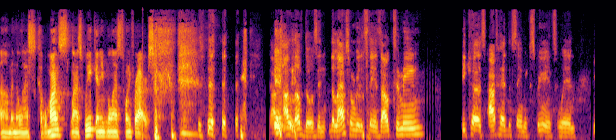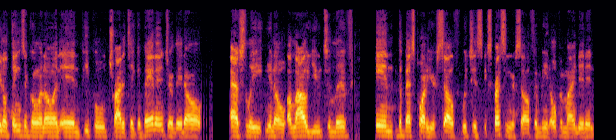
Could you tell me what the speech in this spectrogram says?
um, in the last couple months, last week, and even the last 24 hours. I, I love those. And the last one really stands out to me because I've had the same experience when – you know things are going on and people try to take advantage or they don't actually you know allow you to live in the best part of yourself which is expressing yourself and being open-minded and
